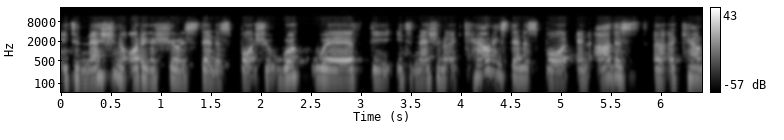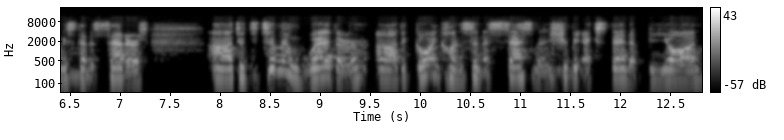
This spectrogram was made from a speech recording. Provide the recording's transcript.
International Audit Assurance Standards Board should work with the International Accounting Standards Board and other accounting standard setters uh, to determine whether uh, the going concern assessment should be extended beyond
